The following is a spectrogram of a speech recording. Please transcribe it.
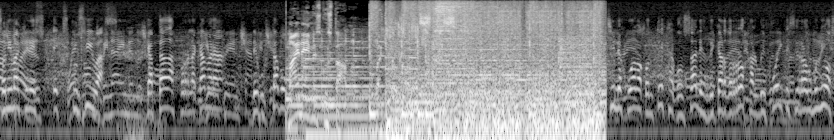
Son imágenes exclusivas captadas por la cámara de Gustavo. My name is Gustavo. Chile jugaba con Teja, González, Ricardo Rojas, Luis Fuentes y Raúl Muñoz.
